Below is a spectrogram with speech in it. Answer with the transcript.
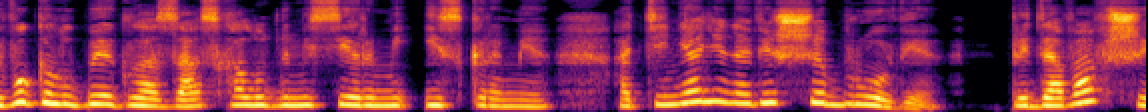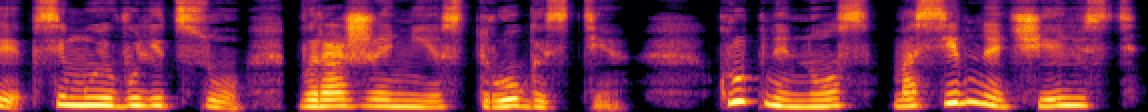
Его голубые глаза с холодными серыми искрами оттеняли нависшие брови, придававшие всему его лицу выражение строгости. Крупный нос, массивная челюсть.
